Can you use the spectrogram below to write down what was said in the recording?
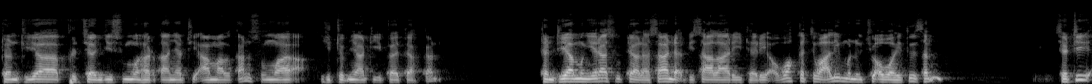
dan dia berjanji semua hartanya diamalkan, semua hidupnya diibadahkan. Dan dia mengira sudahlah saya tidak bisa lari dari Allah kecuali menuju Allah itu sen. Jadi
